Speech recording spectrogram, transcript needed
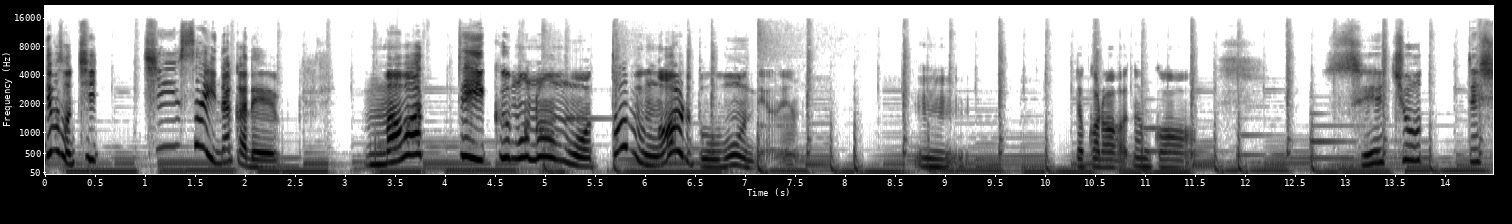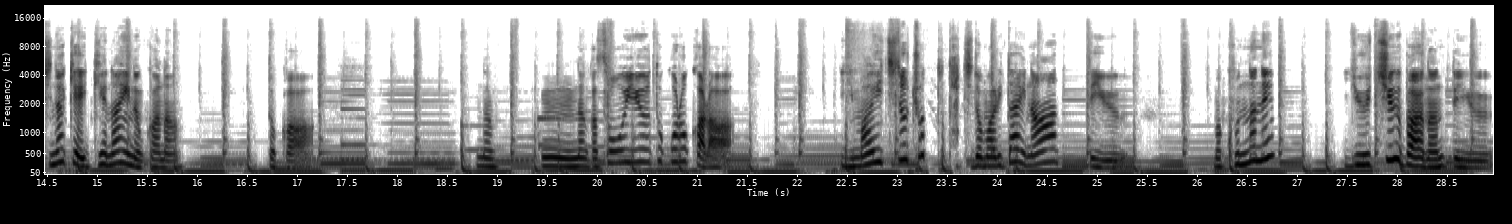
でもそのち、小さい中で回っていくものも多分あると思うんだよね。うん。だから、なんか、成長ってしなきゃいけないのかな？とか、なうん、なんかそういうところから、今一度ちょっと立ち止まりたいなっていう、まあ、こんなね、YouTuber なんていう、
